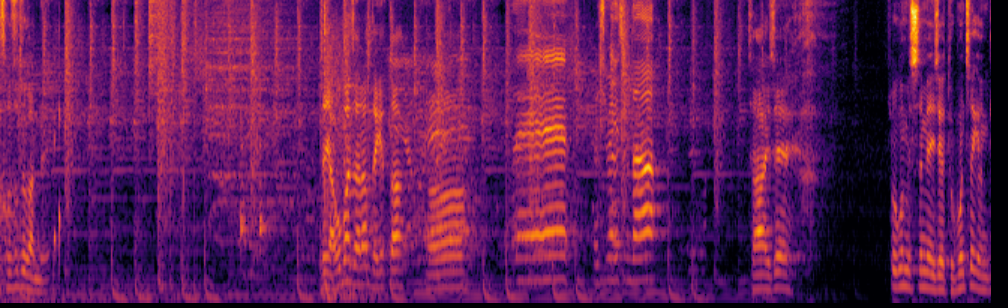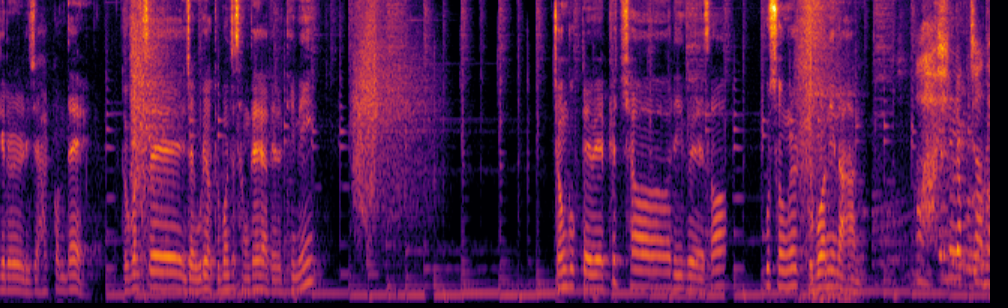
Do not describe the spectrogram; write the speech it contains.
선수들 같네. 이제 야구만 잘하면 되겠다. 어. 네, 열심히 하겠습니다. 자 이제 조금 있으면 이제 두 번째 경기를 이제 할 건데 두 번째 이제 우리가 두 번째 상대해야 될 팀이 전국 대회 퓨처 리그에서 우승을 두 번이나 한 아, 실력자네.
